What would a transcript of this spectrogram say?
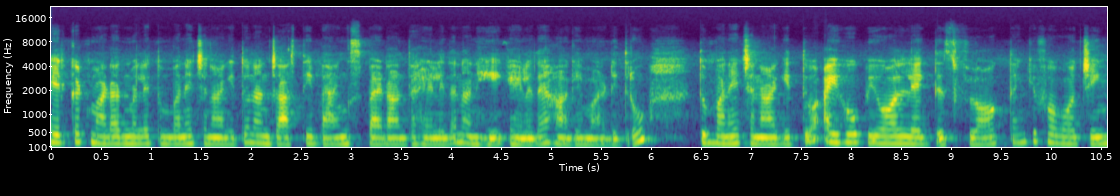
ಹೇರ್ ಕಟ್ ಮಾಡಾದಮೇಲೆ ತುಂಬಾ ಚೆನ್ನಾಗಿತ್ತು. ನಾನು ಜಾಸ್ತಿ ಬ್ಯಾಂಗ್ಸ್ ಬೇಡ ಅಂತ ಹೇಳಿದೆ. ನಾನು ಹೇಗೆ ಹೇಳಿದೆ, ಹಾಗೆ ಮಾಡಿದರು. ತುಂಬಾ ಚೆನ್ನಾಗಿತ್ತು. I hope you all like this vlog thank you for watching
